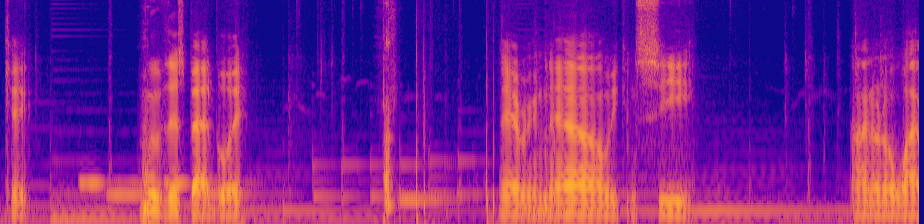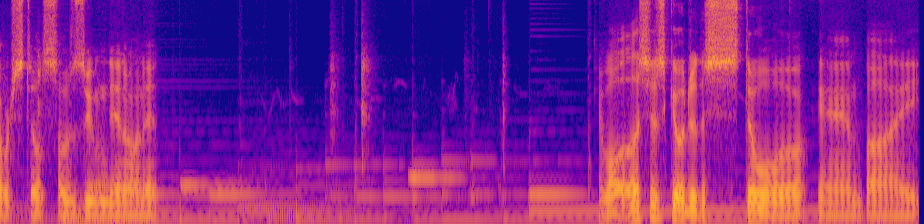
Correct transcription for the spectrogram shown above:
Okay. Move this bad boy. There we go. Now we can see. I don't know why we're still so zoomed in on it. Okay, well, let's just go to the store and buy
